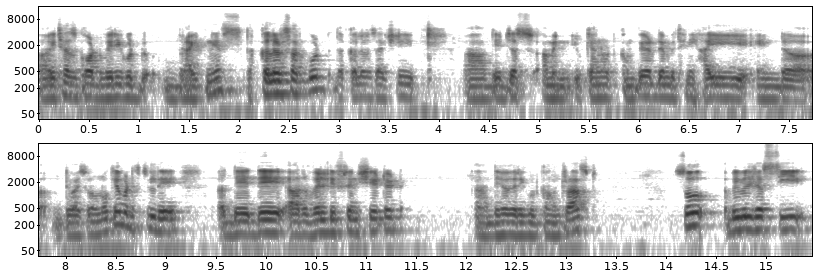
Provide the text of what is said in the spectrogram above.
uh, it has got very good brightness. The colors are good. The colors actually uh, they just I mean you cannot compare them with any high end uh, device from Nokia but still they uh, they they are well differentiated. They have very good contrast. So we will just see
